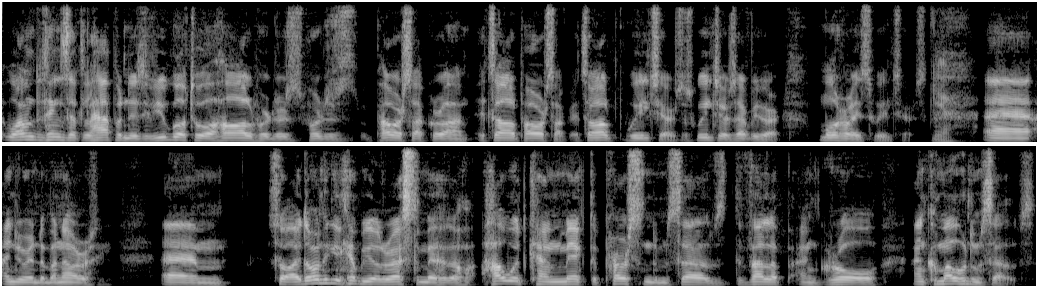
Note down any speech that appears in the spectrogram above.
one of the things that will happen is if you go to a hall where there's where there's power soccer on, it's all power soccer. It's all wheelchairs. There's wheelchairs everywhere, motorised wheelchairs. Yeah. Uh, and you're in the minority. Um, so I don't think it can be underestimated how it can make the person themselves develop and grow and come out of themselves.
